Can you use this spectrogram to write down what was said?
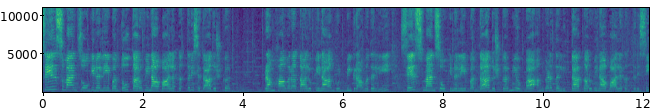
ಸೇಲ್ಸ್ ಮ್ಯಾನ್ ಸೋಗಿನಲ್ಲಿ ಬಂದು ಕರುವಿನ ಬಾಲ ಕತ್ತರಿಸಿದ ದುಷ್ಕರ್ಮ. ಬ್ರಹ್ಮಾವರ ತಾಲೂಕಿನ ಗುಡ್ಮಿ ಗ್ರಾಮದಲ್ಲಿ ಸೇಲ್ಸ್ ಮ್ಯಾನ್ ಸೋಗಿನಲ್ಲಿ ಬಂದ ದುಷ್ಕರ್ಮಿಯೊಬ್ಬ ಅಂಗಳದಲ್ಲಿದ್ದ ಕರುವಿನ ಬಾಲ ಕತ್ತರಿಸಿ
